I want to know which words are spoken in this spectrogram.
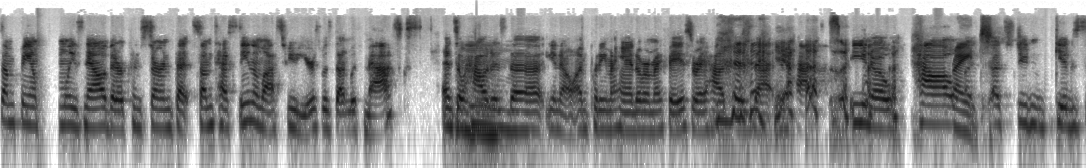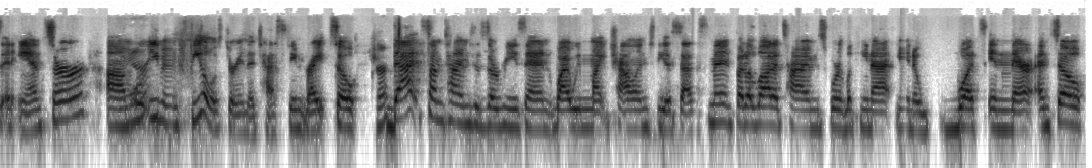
some families now that are concerned that some testing in the last few years was done with masks. And so, mm-hmm. how does the, mm. you know, I'm putting my hand over my face, right? How does that yes. impact, you know, how right. a, a, student gives an answer um, yeah. or even feels during the testing, right? So, sure. that sometimes is a reason why we might challenge the assessment. But a lot of times we're looking at, you know, what's in there. And so,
